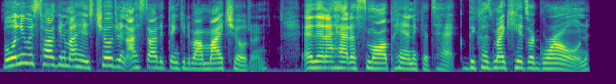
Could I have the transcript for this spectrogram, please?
But when he was talking about his children, I started thinking about my children. And then I had a small panic attack because my kids are grown.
